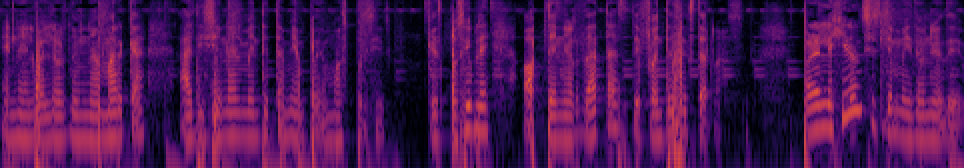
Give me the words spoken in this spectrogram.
en el valor de una marca. Adicionalmente también podemos decir que es posible obtener datos de fuentes externas. Para elegir un sistema idóneo de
